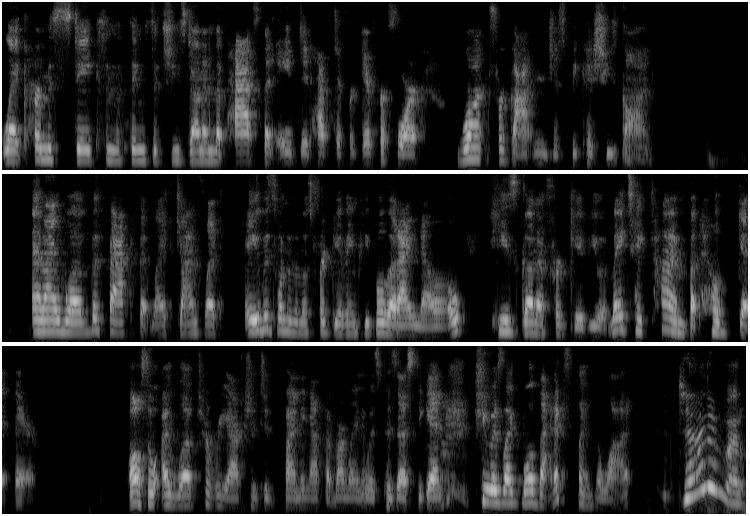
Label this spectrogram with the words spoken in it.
like her mistakes and the things that she's done in the past that Abe did have to forgive her for weren't forgotten just because she's gone. And I love the fact that like John's like Abe is one of the most forgiving people that I know. He's gonna forgive you. It may take time, but he'll get there also i loved her reaction to finding out that marlena was possessed again. She was like well that explains a lot. John and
